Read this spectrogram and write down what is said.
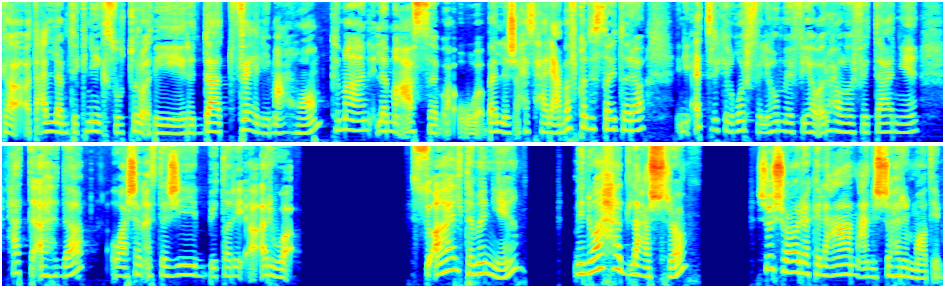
كأتعلم techniques وطرق بردات فعلي معهم كمان لما أعصب وبلش أحس حالي عم بفقد السيطرة إني أترك الغرفة اللي هم فيها وأروح على الغرفة الثانية حتى أهدى وعشان أستجيب بطريقة أروق السؤال 8 من واحد لعشرة شو شعورك العام عن الشهر الماضي؟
